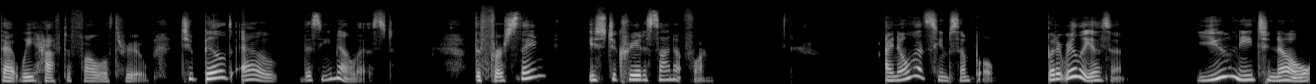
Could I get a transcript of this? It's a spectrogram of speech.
that we have to follow through to build out this email list. The first thing is to create a sign up form. I know that seems simple, but it really isn't. You need to know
